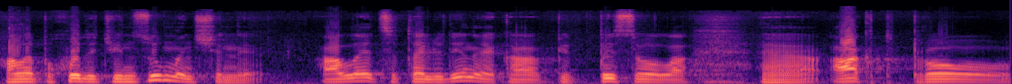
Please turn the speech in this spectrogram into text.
але походить він з Уманщини, але це та людина, яка підписувала акт про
